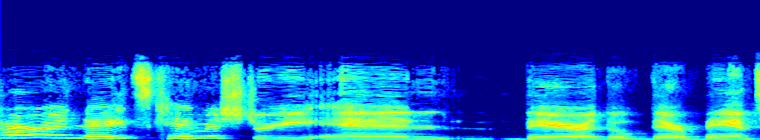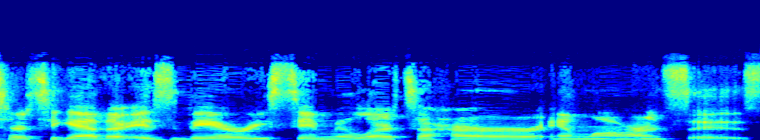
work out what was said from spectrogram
her and Nate's chemistry and their the, their banter together is very similar to her and Lawrence's.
